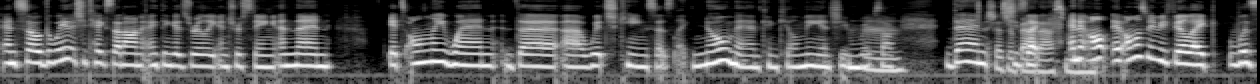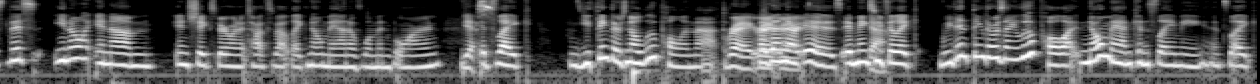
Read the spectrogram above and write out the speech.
and so the way that she takes that on, I think, is really interesting. And then it's only when the uh, Witch King says, like, "No man can kill me," and she whips off. Then Mm-hmm. She has her she's like, badass and it, moment. al- it almost made me feel like, was this, you know, in um in Shakespeare when it talks about like no man of woman born, yes, it's like you think there's no loophole in that, Right, But right, then right. there is. It makes me feel like we didn't think there was any loophole. No man can slay me. It's like,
